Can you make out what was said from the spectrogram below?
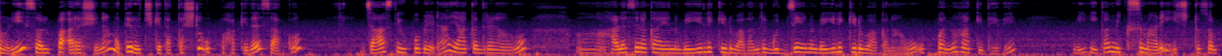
ನೋಡಿ, ಸ್ವಲ್ಪ ಅರಶಿನ ಮತ್ತು ರುಚಿಗೆ ತಕ್ಕಷ್ಟು ಉಪ್ಪು ಹಾಕಿದರೆ ಸಾಕು. ಜಾಸ್ತಿ ಉಪ್ಪು ಬೇಡ. ಯಾಕಂದರೆ ನಾವು ಹಳಸಿನಕಾಯಿಯನ್ನು ಬೇಯಲಿಕ್ಕಿಡುವಾಗ, ಅಂದರೆ ಗುಜ್ಜೆಯನ್ನು ಬೇಯಲಿಕ್ಕಿಡುವಾಗ ನಾವು ಉಪ್ಪನ್ನು ಹಾಕಿದ್ದೇವೆ. ನೋಡಿ ಈಗ ಮಿಕ್ಸ್ ಮಾಡಿ ಇಷ್ಟು ಸ್ವಲ್ಪ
